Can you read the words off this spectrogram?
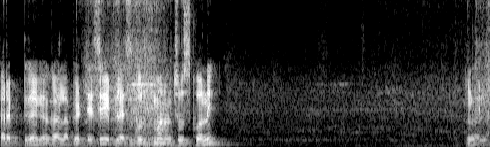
కరెక్ట్గా ఇక అలా పెట్టేసి ప్లస్ గుర్తు మనం చూసుకొని ఇలా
